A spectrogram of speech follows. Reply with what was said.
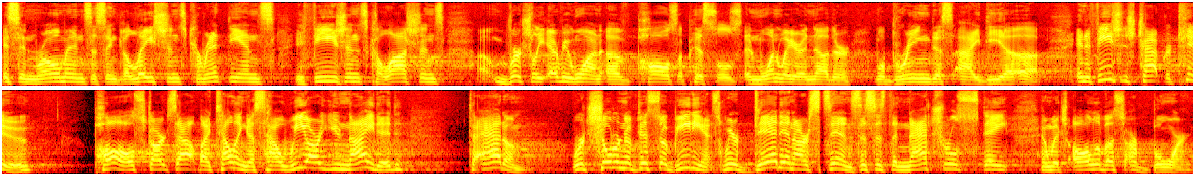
It's in Romans, it's in Galatians, Corinthians, Ephesians, Colossians. Uh, virtually every one of Paul's epistles, in one way or another, will bring this idea up. In Ephesians chapter 2, Paul starts out by telling us how we are united to Adam. We're children of disobedience. We're dead in our sins. This is the natural state in which all of us are born.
